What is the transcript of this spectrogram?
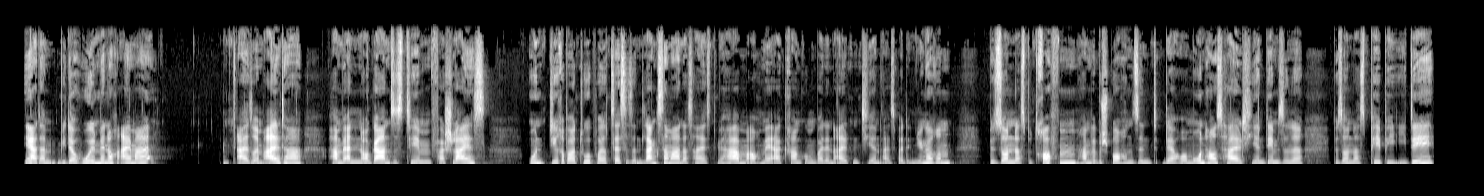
Ja, dann wiederholen wir noch einmal. Also im Alter haben wir an den Organsystemen Verschleiß und die Reparaturprozesse sind langsamer. Das heißt, wir haben auch mehr Erkrankungen bei den alten Tieren als bei den jüngeren. Besonders betroffen, haben wir besprochen, sind der Hormonhaushalt, hier in dem Sinne besonders PPID,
